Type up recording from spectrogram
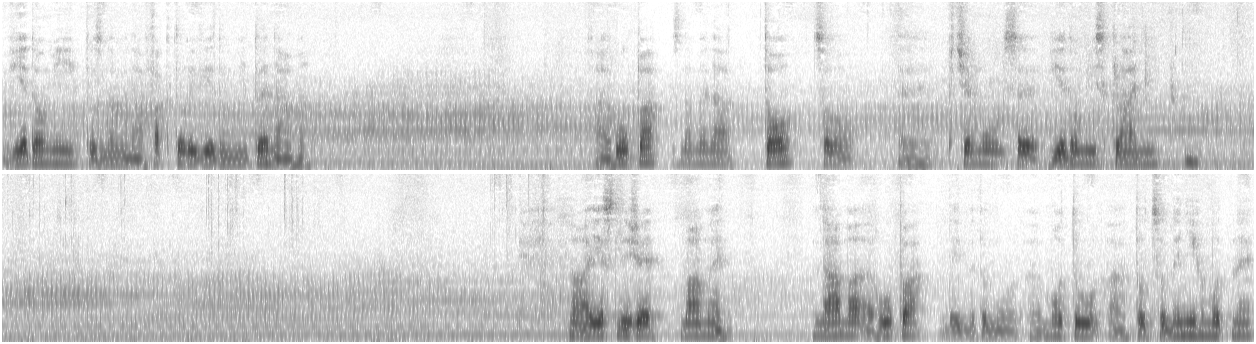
vědomí, to znamená faktory vědomí, to je náma. A rupa znamená to, co, eh, k čemu se vědomí sklání. No a jestliže máme náma a rupa, dejme tomu hmotu a to, co není hmotné,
